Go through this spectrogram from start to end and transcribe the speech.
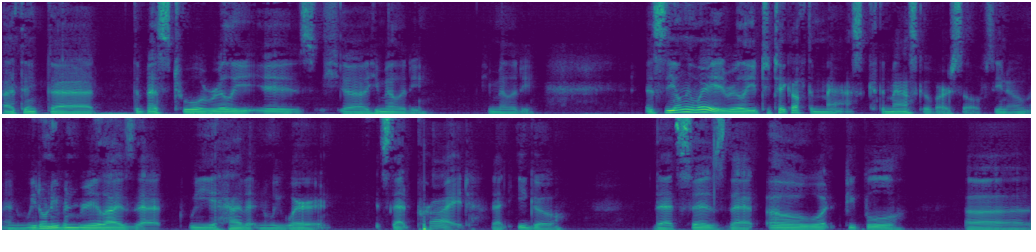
I think that the best tool really is uh, humility. Humility. It's the only way, really, to take off the mask, the mask of ourselves, you know, and we don't even realize that we have it and we wear it. It's that pride, that ego that says that, oh, what people uh,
